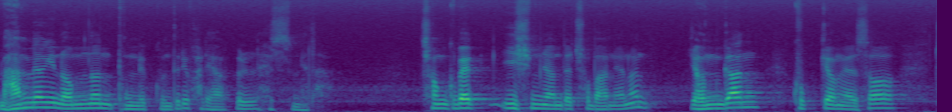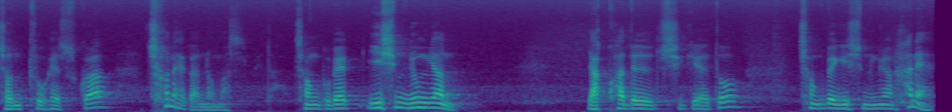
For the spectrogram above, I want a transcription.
만 명이 넘는 독립군들이 활약을 했습니다. 1920년대 초반에는 연간 국경에서 전투 횟수가 천 회가 넘었습니다. 1926년 약화될 시기에도 1926년 한 해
